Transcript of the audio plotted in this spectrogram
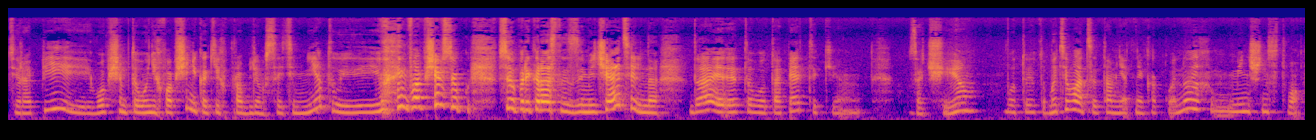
терапии. И, в общем-то, у них вообще никаких проблем с этим нету. И, и вообще все, все прекрасно и замечательно. Да, это вот опять-таки зачем? Вот это. Мотивации там нет никакой. Но их меньшинство.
